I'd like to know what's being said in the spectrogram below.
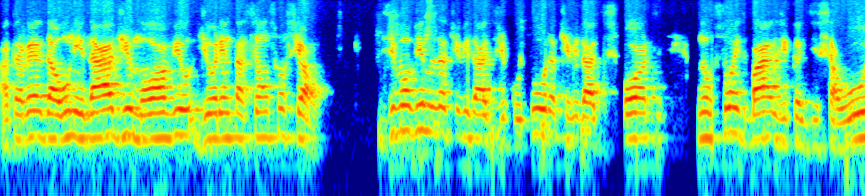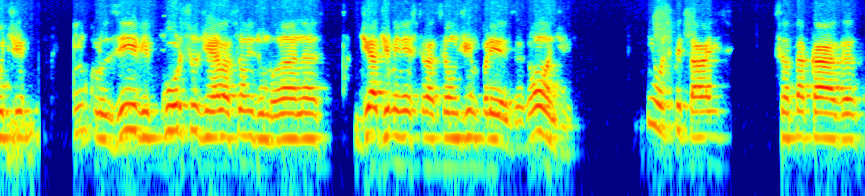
através da Unidade Móvel de Orientação Social. Desenvolvimos atividades de cultura, atividades de esporte, noções básicas de saúde, inclusive cursos de relações humanas, de administração de empresas. Onde? Em hospitais, Santa Casa,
